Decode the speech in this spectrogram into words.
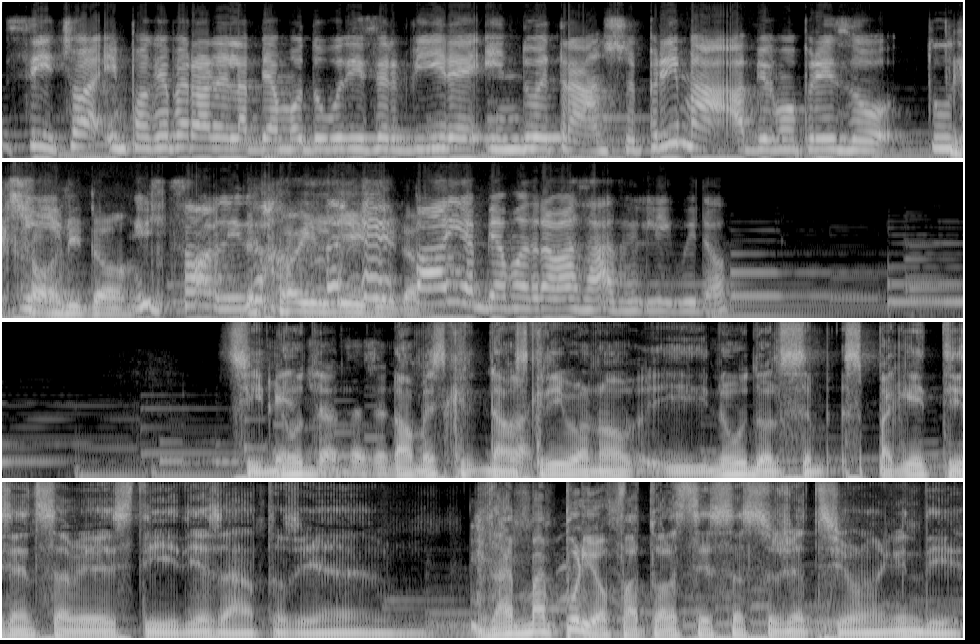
Sì, cioè in poche parole l'abbiamo dovuti servire in due tranche. Prima abbiamo preso tutti Il solido. il solido E poi il liquido. e poi abbiamo travasato il liquido. Sì, Che- nud- cioè, se- no, scri- no, scrivono i noodles spaghetti senza vestiti, esatto, sì. eh. Ma pure io ho fatto la stessa associazione, quindi...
